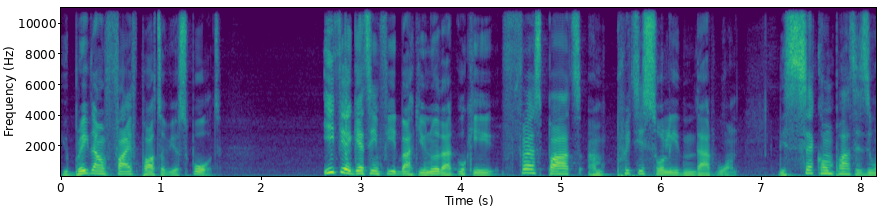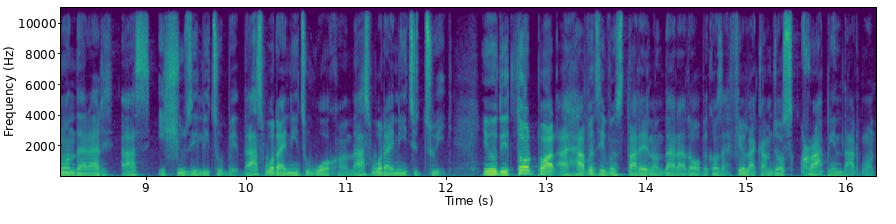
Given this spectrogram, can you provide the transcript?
you break down five parts of your sport. If you're getting feedback, you know that okay, first part I'm pretty solid in that one. The second part is the one that has issues a little bit. That's what I need to work on. That's what I need to tweak. You know, the third part I haven't even started on that at all because I feel like I'm just crap in that one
